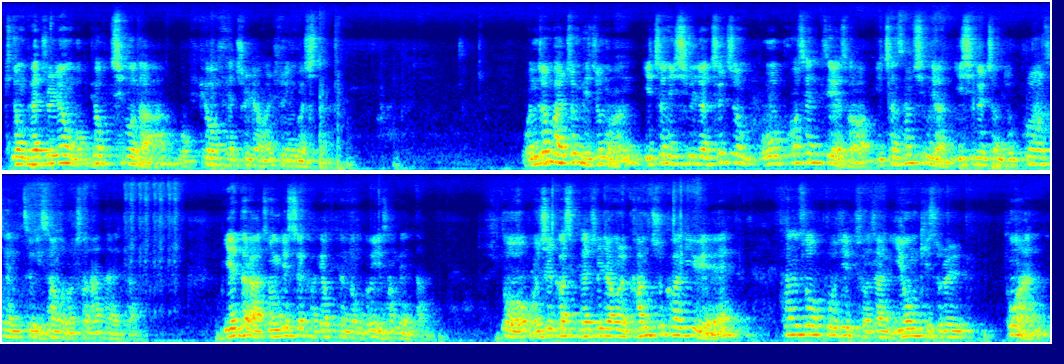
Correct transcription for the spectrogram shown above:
기존 배출량 목표치보다 목표 배출량을 줄인 것이다. 원전 발전 비중은 2021년 7.5%에서 2030년 21.6% 이상으로 전환하였다. 이에 따라 전기세 가격 변동도 예상된다. 또 온실가스 배출량을 감축하기 위해 탄소 포집 저장 이용 기술을 통한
